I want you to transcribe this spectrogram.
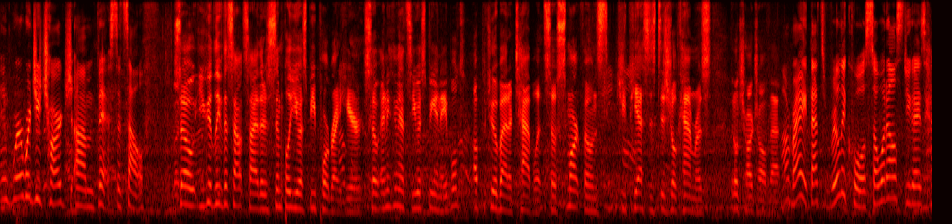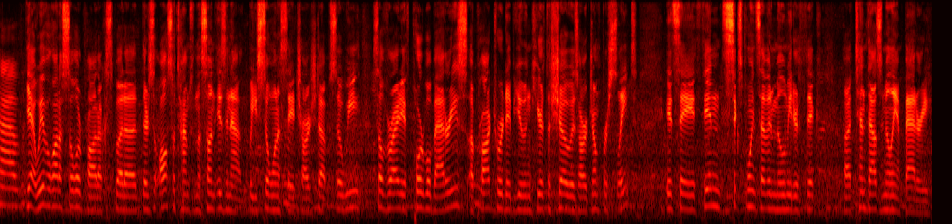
And where would you charge um, this itself? So you could leave this outside. There's a simple USB port right here. So anything that's USB enabled, up to about a tablet. So smartphones, GPSs, digital cameras, it'll charge all of that. All right, that's really cool. So, what else do you guys have? Yeah, we have a lot of solar products, but uh, there's also times when the sun isn't out, but you still want to stay charged up. So we sell a variety of portable batteries. A product we're debuting here at the show is our Jumpr Slate. It's a thin, 6.7 millimeter thick, uh, 10,000 milliamp battery.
